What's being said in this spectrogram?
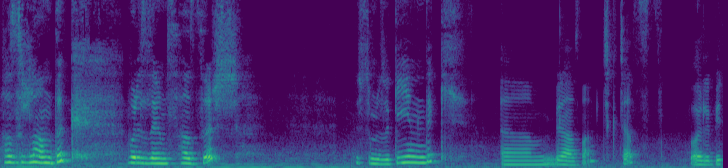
Hazırlandık. Valizlerimiz hazır. Üstümüzü giyindik. Birazdan çıkacağız. Böyle bir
